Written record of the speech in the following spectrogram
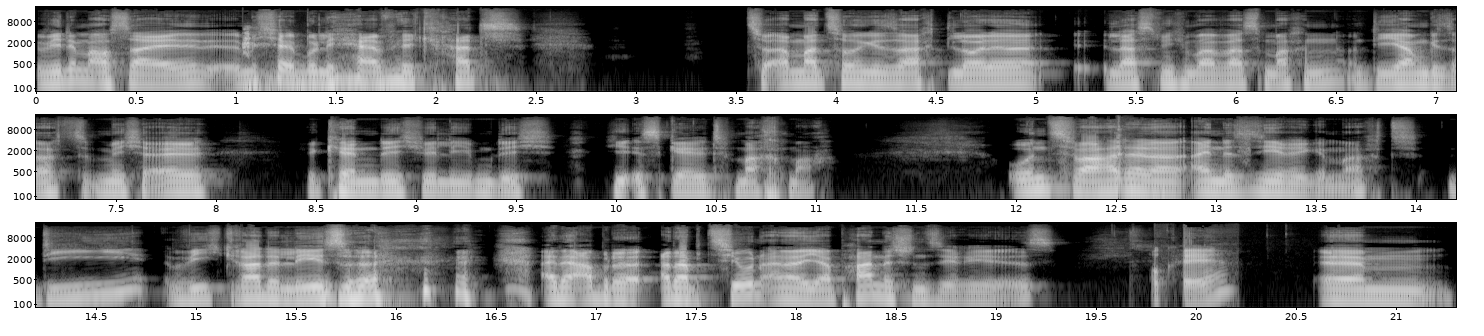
wie dem auch sei, Michael Bulli-Herbig hat zu Amazon gesagt, Leute, lasst mich mal was machen. Und die haben gesagt, Michael, wir kennen dich, wir lieben dich, hier ist Geld, mach mal. Und zwar hat er dann eine Serie gemacht, die, wie ich gerade lese, eine Adaption einer japanischen Serie ist. Okay. Ähm,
